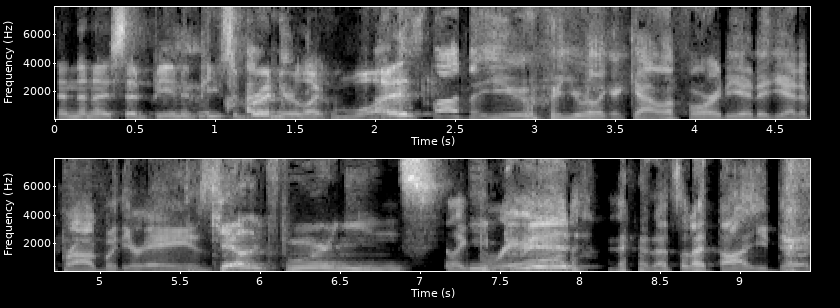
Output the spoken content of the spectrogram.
And then I said being a piece of bread, and you're like, I "What?" just thought that you you were like a Californian and you had a problem with your A's. Californians, Like bread. That's what I thought you did.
